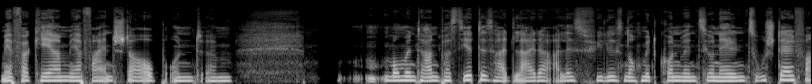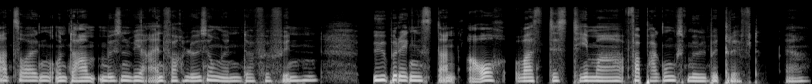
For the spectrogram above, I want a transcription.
mehr Verkehr, mehr Feinstaub und ähm, momentan passiert es halt leider alles vieles noch mit konventionellen Zustellfahrzeugen und da müssen wir einfach Lösungen dafür finden. Übrigens dann auch, was das Thema Verpackungsmüll betrifft. Ja.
